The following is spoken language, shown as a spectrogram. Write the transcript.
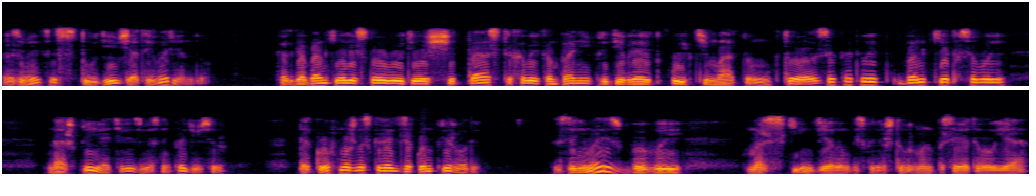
Разумеется, студии, взятые в аренду. Когда банки арестовывают его счета, страховые компании предъявляют ультиматум. Кто закатывает банкет в Савое? Наш приятель, известный продюсер. Таков, можно сказать, закон природы. Занимались бы вы морским делом, господин штурман, посоветовал я.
